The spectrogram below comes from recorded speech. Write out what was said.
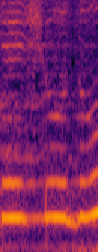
আসছে শুধু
